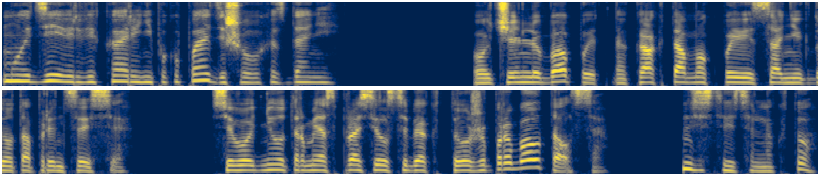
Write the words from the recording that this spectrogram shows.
Мой деверь-викарий не покупает дешевых изданий». «Очень любопытно, как там мог появиться анекдот о принцессе. Сегодня утром я спросил себя, кто же проболтался?» «Действительно, кто?»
